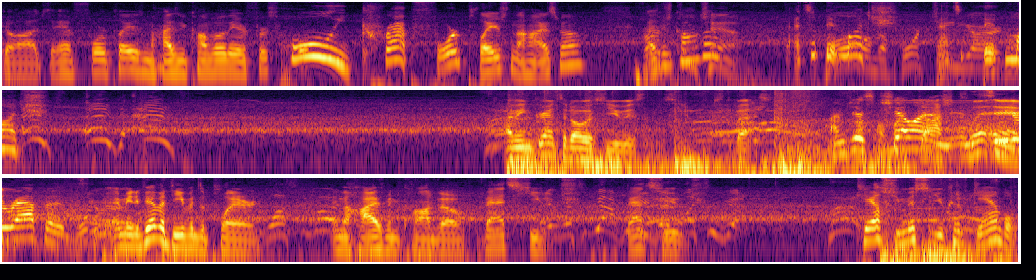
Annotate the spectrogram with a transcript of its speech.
gods. They have four players in the Heisman combo. They are first. Holy crap, four players in the Heisman? Heisman First combo? 10. That's a bit Ball much. That's a bit line. much. I mean, granted, OSU is, is the best. I'm just Oh chilling gosh, in Clinton. Cedar Rapids. I mean, if you have a defensive player in the Heisman convo, that's huge. That's huge. Chaos, you missed it. You could have gambled.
